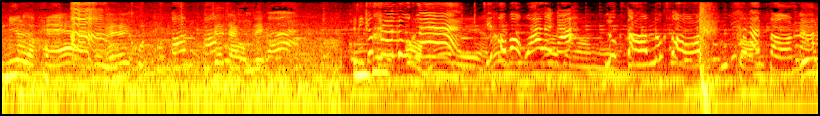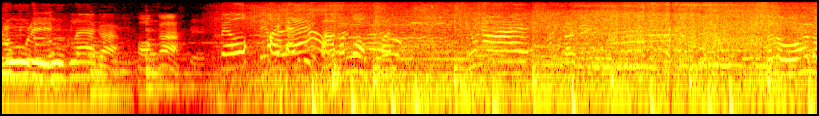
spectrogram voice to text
มนี้เราจะแพ้เฮ้ยคุณถูกต้องถูกต้องเชื่อใจผมดินี่ก็แค่ลูกแรก ที่เขาบอกว่าอะไรนะ ลูกซ้อมลูกซ้อมนี่ขนาดซ้อมนะลูกลูกแรกอะพร้อมก่ะเบลคอยแทนสีฟ้าประกบคนนิ้วนายฮัลโหลฮัลโหล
